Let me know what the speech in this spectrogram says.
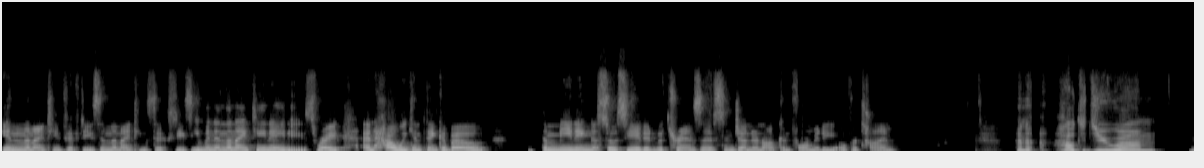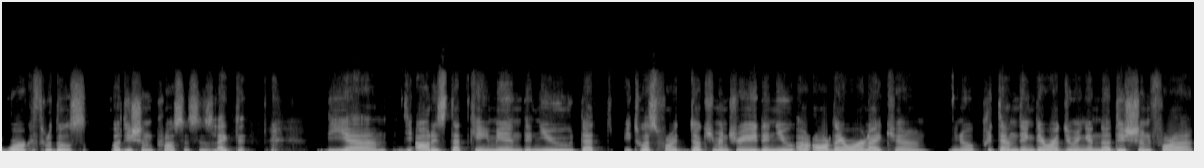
in the 1950s, in the 1960s, even in the 1980s, right? And how we can think about the meaning associated with transness and gender nonconformity over time. And how did you um, work through those audition processes? Like the the um, the artists that came in they knew that it was for a documentary. They knew or, or they were like um, you know pretending they were doing an audition for a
